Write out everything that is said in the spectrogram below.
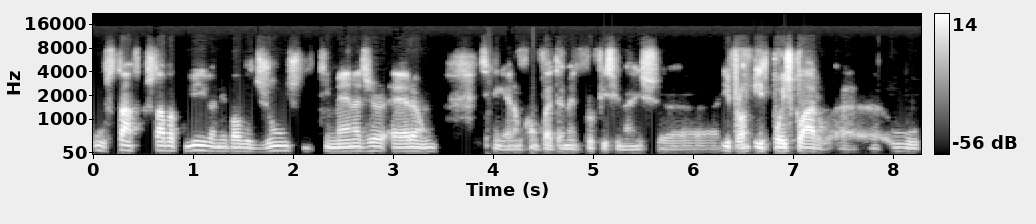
o staff que estava comigo a nível de adjuntos, de team manager, eram, sim, eram completamente profissionais. Uh, e, pronto, e depois, claro, uh, o,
